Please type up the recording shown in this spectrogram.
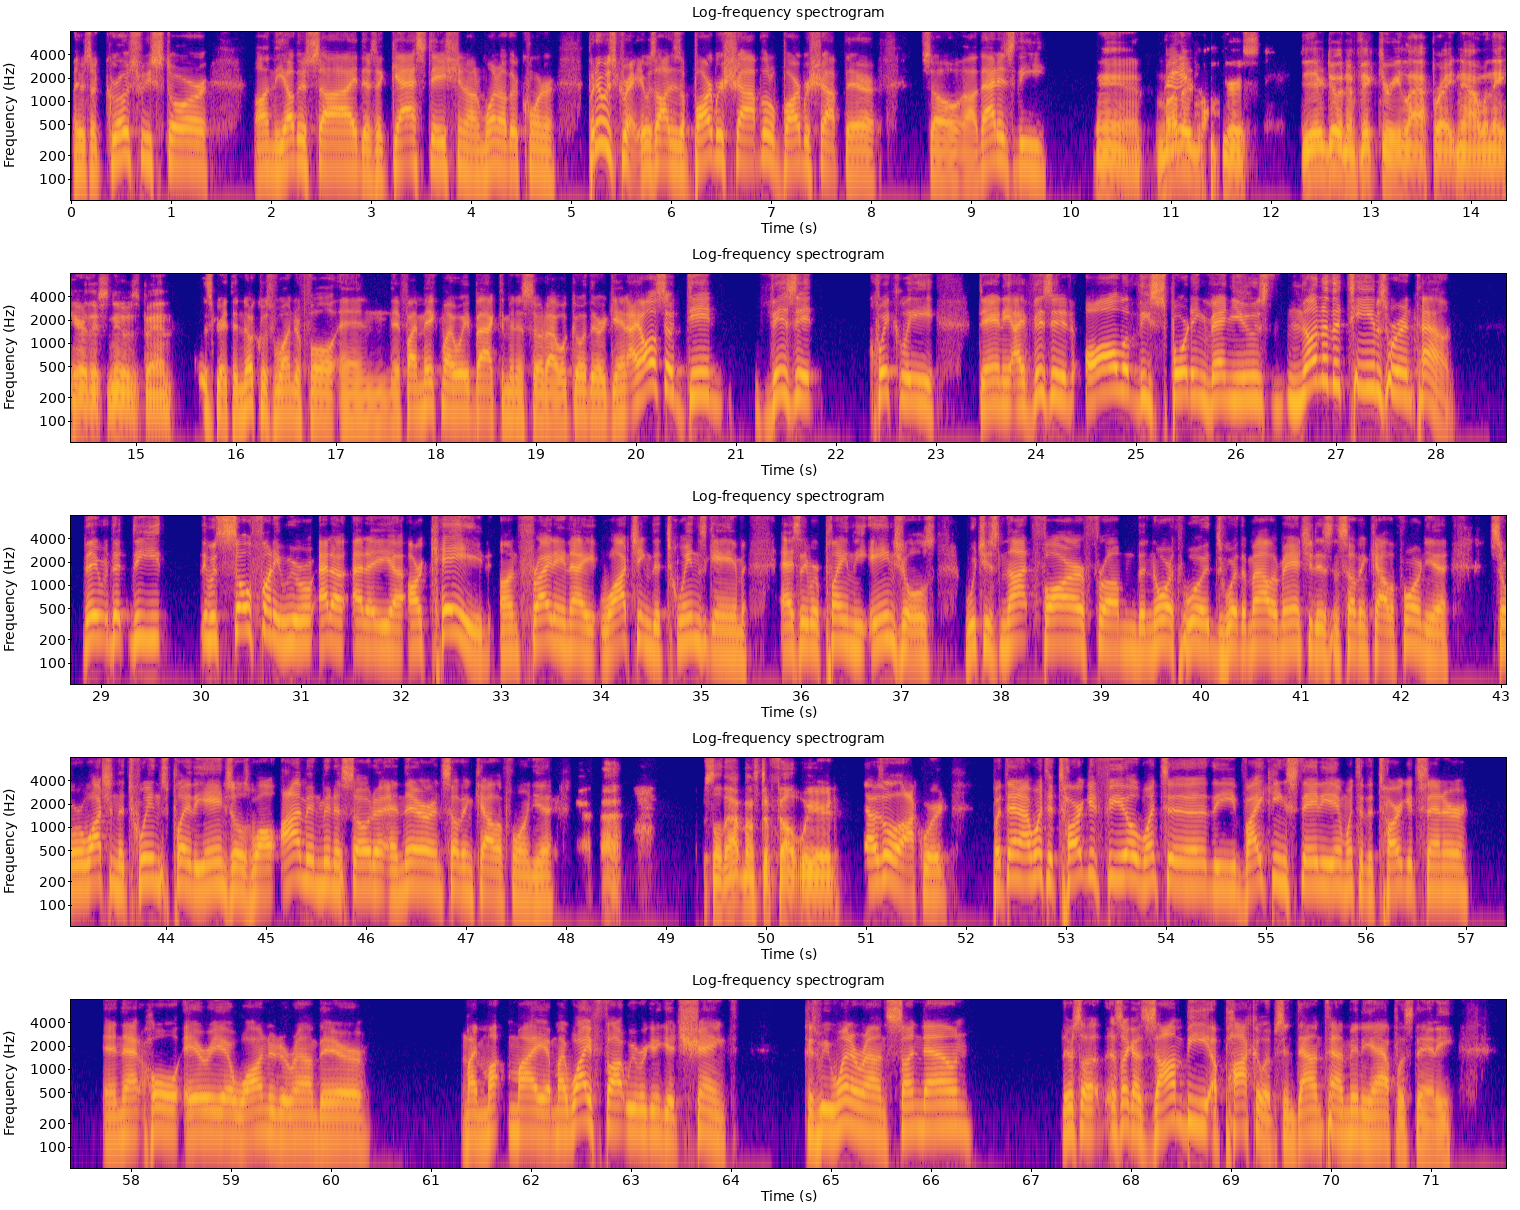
There's a grocery store on the other side. There's a gas station on one other corner, but it was great. It was there's a barber shop, little barber shop there. So uh, that is the man mother dunkers. They're doing a victory lap right now when they hear this news, Ben. It was great. The Nook was wonderful, and if I make my way back to Minnesota, I will go there again. I also did visit quickly, Danny. I visited all of these sporting venues. None of the teams were in town. They were the, the it was so funny. We were at a at a uh, arcade on Friday night watching the Twins game as they were playing the Angels, which is not far from the North Woods where the Maller Mansion is in Southern California. So we're watching the Twins play the Angels while I'm in Minnesota and they're in Southern California. so that must have felt weird. That was a little awkward. But then I went to Target Field, went to the Viking Stadium, went to the Target Center, and that whole area. Wandered around there. My my uh, my wife thought we were going to get shanked because we went around sundown. There's a there's like a zombie apocalypse in downtown Minneapolis, Danny.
